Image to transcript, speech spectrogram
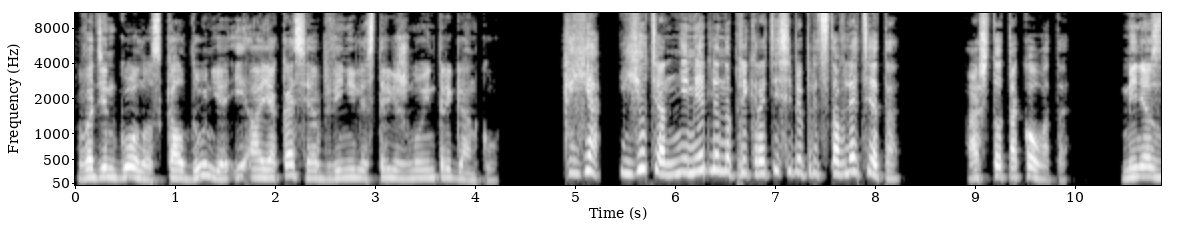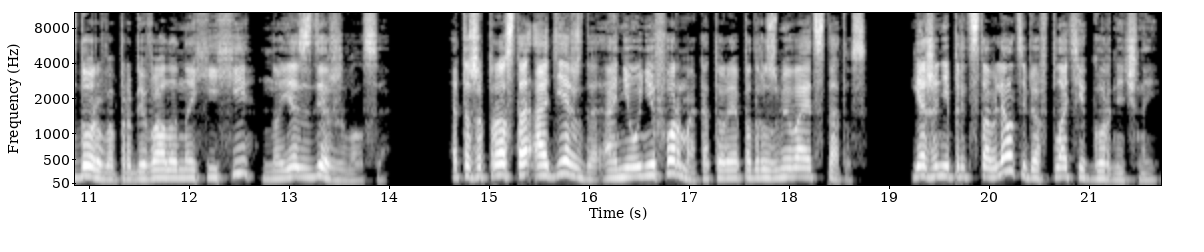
В один голос колдунья и Аякаси обвинили стрижную интриганку. «Кия, Ютян, немедленно прекрати себе представлять это!» «А что такого-то?» Меня здорово пробивало на хихи, но я сдерживался. Это же просто одежда, а не униформа, которая подразумевает статус. Я же не представлял тебя в платье горничной.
